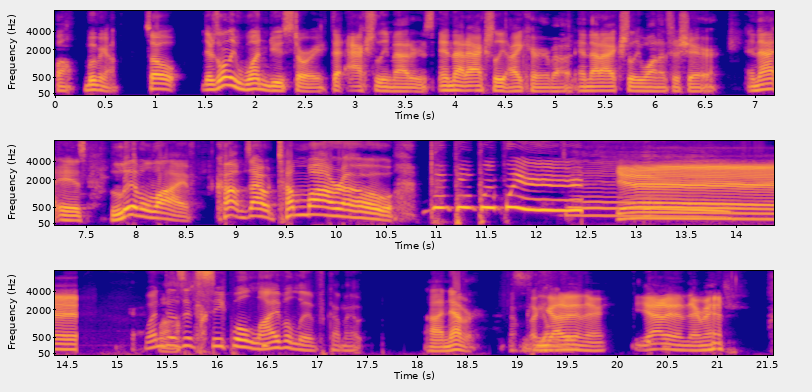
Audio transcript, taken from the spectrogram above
Well, moving on. So there's only one news story that actually matters and that actually I care about and that I actually wanted to share. And that is Live Alive comes out tomorrow. Boop, boop, boop, boop. Yeah. When Wow. does its sequel Live a Live come out? Uh, never. I got it in there. You got it in there, man.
